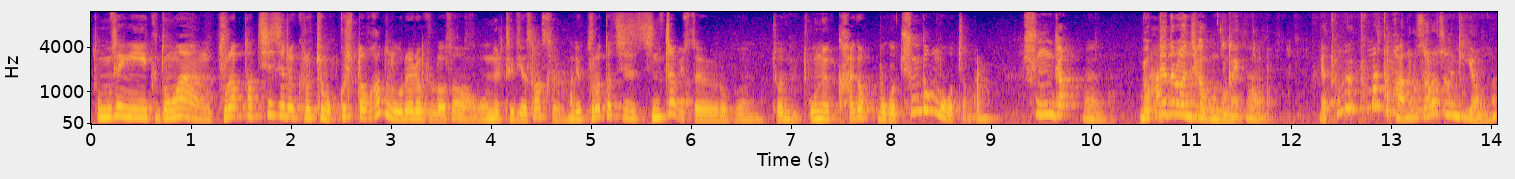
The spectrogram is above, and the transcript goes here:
동생이 그동안 부라타 치즈를 그렇게 먹고 싶다고 하도 노래를 불러서 오늘 드디어 샀어요. 근데 부라타 치즈 진짜 비싸요, 여러분. 전 오늘 가격 보고 충격 먹었잖아. 충격? 응. 몇 개 들었는지가 궁금해. 어. 야 토마, 토마토 반으로 썰어주는 기계 없나?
